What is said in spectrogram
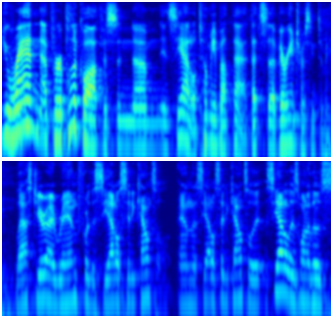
you ran uh, for a political office in um, in Seattle. Tell me about that. That's uh, very interesting to me. Last year, I ran for the Seattle City Council, and the Seattle City Council. i- Seattle is one of those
